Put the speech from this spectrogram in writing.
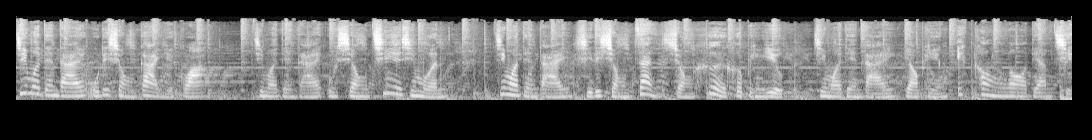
寂寞电台有你上喜欢的歌，寂寞电台有上新的新闻，寂寞电台是你上赞上好的好朋友，寂寞电台调频一点五点七。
